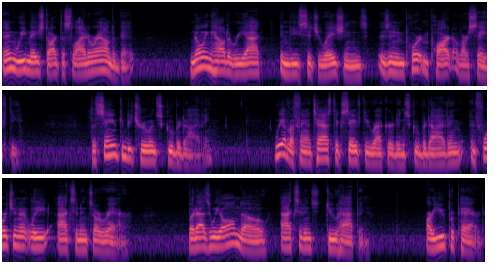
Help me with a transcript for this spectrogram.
and we may start to slide around a bit. Knowing how to react in these situations is an important part of our safety. The same can be true in scuba diving. We have a fantastic safety record in scuba diving, and fortunately, accidents are rare. But as we all know, accidents do happen. Are you prepared?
